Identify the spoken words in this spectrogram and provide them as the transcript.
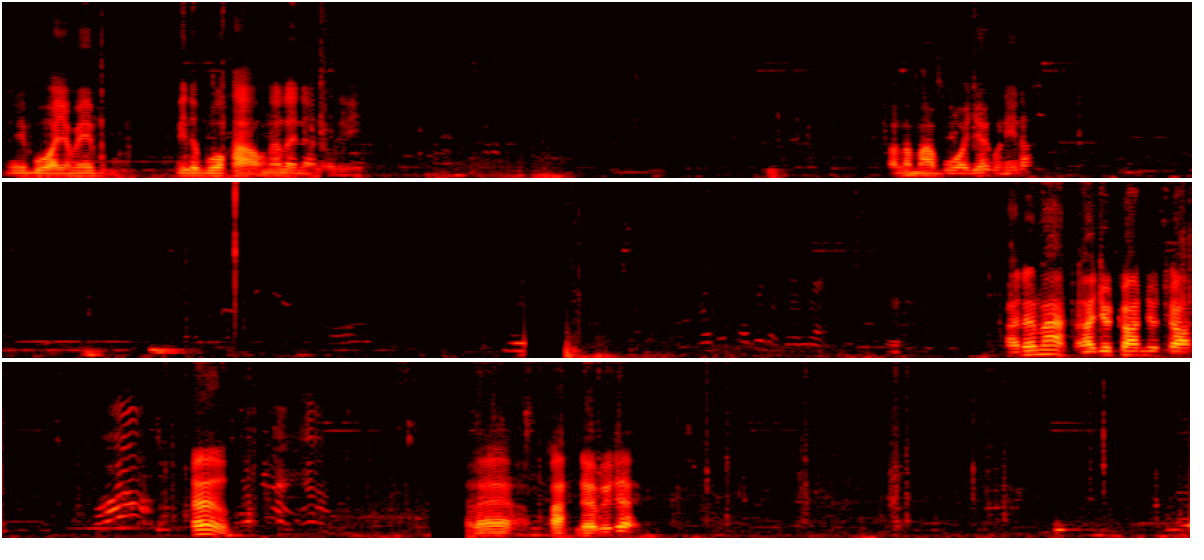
อันนี้บัวยังไม่มีแต่บัวขาวทั้งนั้นเลยนะหนูนี้ตอนเรามาบัวเยอะกว่านี้นะ ไปเดินมาอะหยุดก่อนหยุดก่อน เออมาแล้วไปเดินไปเรื่อยเอ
